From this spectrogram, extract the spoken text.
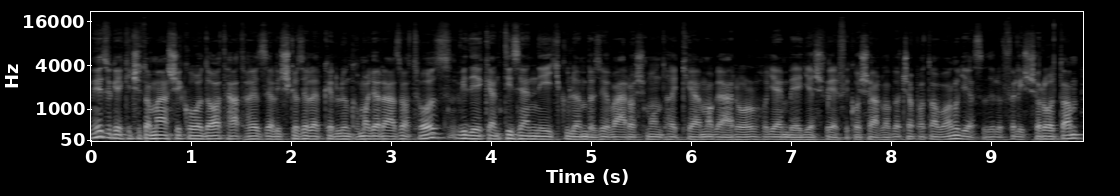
Nézzük egy kicsit a másik oldalt, hát ha ezzel is közelebb kerülünk a magyarázathoz. Vidéken 14 különböző város mondhatja el magáról, hogy NB1-es férfi kosárlabda csapata van, ugye ezt az előbb fel is soroltam.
